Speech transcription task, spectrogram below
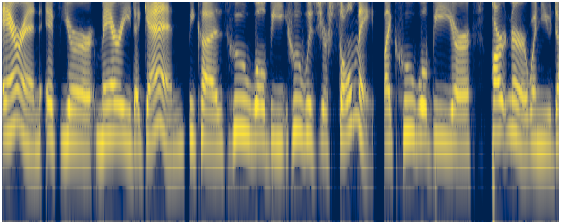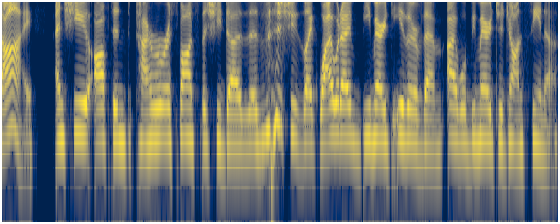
Aaron, if you're married again, because who will be who was your soulmate? Like who will be your partner when you die? And she often, her response that she does is she's like, why would I be married to either of them? I will be married to John Cena.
